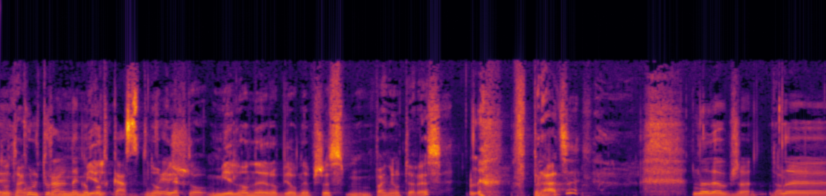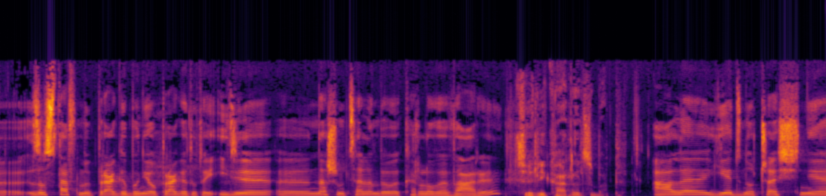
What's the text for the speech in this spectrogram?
y, no tak, kulturalnego miel, podcastu, No wiesz? jak to, mielone robione przez panią Teresę? W Pradze? No dobrze. Tak. Zostawmy Pragę, bo nie o Pragę tutaj idzie. E, naszym celem były Karlowe Wary. Czyli Karlsbad ale jednocześnie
